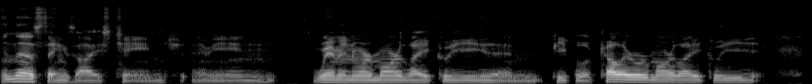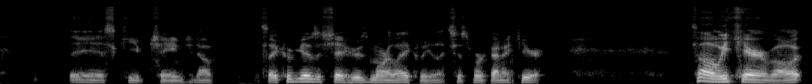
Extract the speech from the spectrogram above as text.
And those things always change. I mean, women were more likely, and people of color were more likely. They just keep changing up it's like, who gives a shit who's more likely? Let's just work on a cure. That's all we care about.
